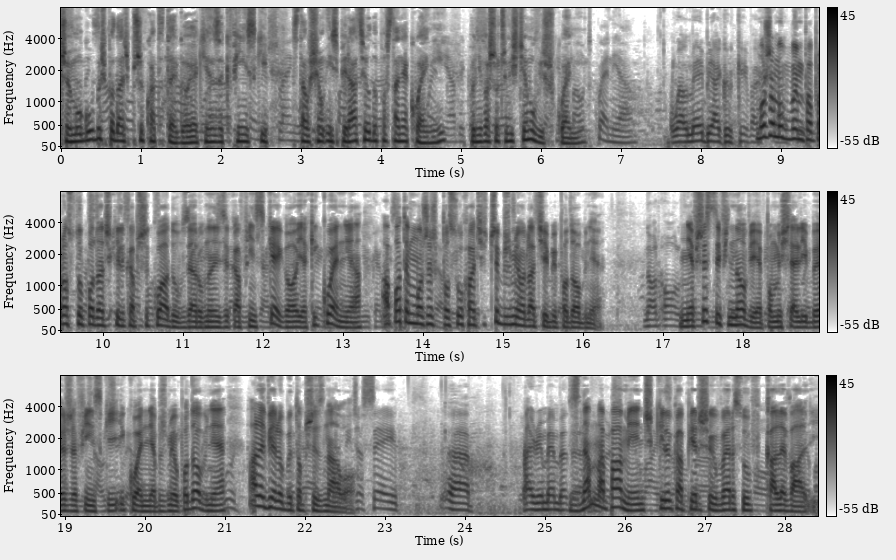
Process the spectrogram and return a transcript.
Czy mógłbyś podać przykład tego, jak język fiński stał się inspiracją do powstania Quenya, ponieważ oczywiście mówisz w Quenii? Może mógłbym po prostu podać kilka przykładów zarówno języka fińskiego, jak i Quenya, a potem możesz posłuchać, czy brzmią dla ciebie podobnie. Nie wszyscy Finowie pomyśleliby, że fiński i Quenya brzmią podobnie, ale wielu by to przyznało. Znam na pamięć kilka pierwszych wersów Kalewali.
